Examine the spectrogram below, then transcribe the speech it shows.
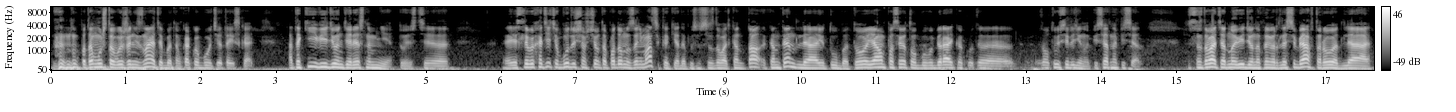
Ну, потому что вы же не знаете об этом, как вы будете это искать. А такие видео интересны мне. То есть, э, если вы хотите в будущем с чем-то подобным заниматься, как я, допустим, создавать контент для YouTube, то я вам посоветовал бы выбирать какую-то золотую середину, 50 на 50. Создавать одно видео, например, для себя, второе для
